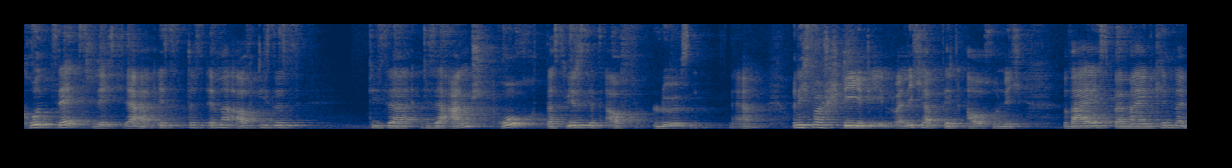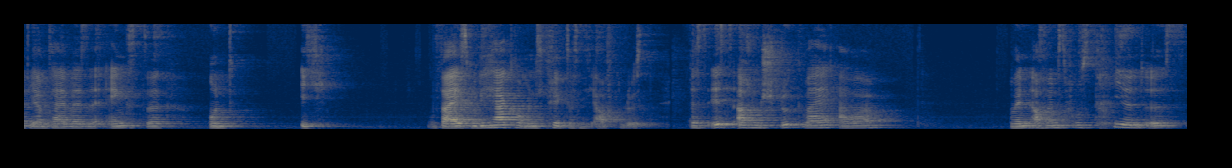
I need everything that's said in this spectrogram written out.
Grundsätzlich ja, ist das immer auch dieses, dieser, dieser Anspruch, dass wir das jetzt auflösen. Ja? Und ich verstehe den, weil ich habe den auch. Und ich weiß bei meinen Kindern, die haben teilweise Ängste und ich weiß, wo die herkommen und ich kriege das nicht aufgelöst. Das ist auch ein Stück weit, aber wenn, auch wenn es frustrierend ist,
